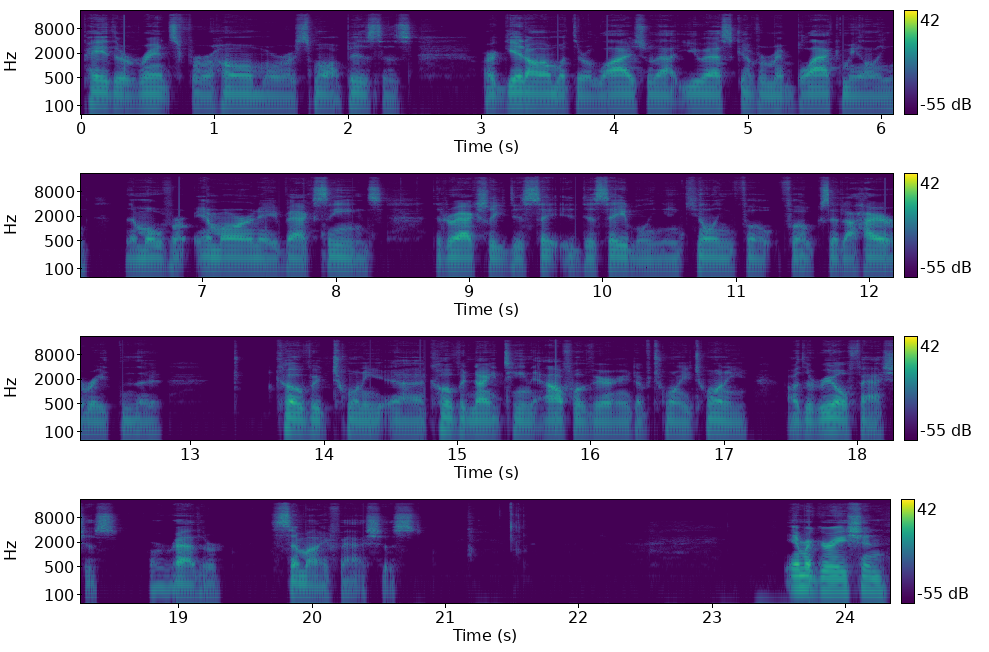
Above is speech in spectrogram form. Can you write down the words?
pay their rents for a home or a small business, or get on with their lives without U.S. government blackmailing them over mRNA vaccines that are actually disa- disabling and killing fo- folks at a higher rate than the COVID 20 uh, COVID 19 alpha variant of 2020 are the real fascists, or rather, semi fascists. Immigration,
